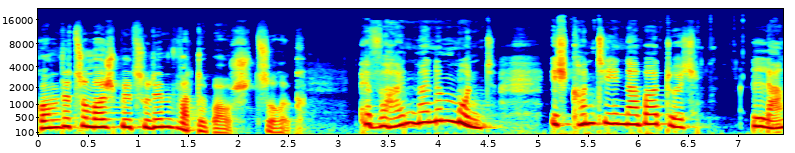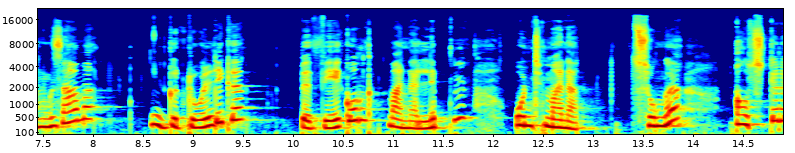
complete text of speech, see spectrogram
Kommen wir zum Beispiel zu dem Wattebausch zurück. Er war in meinem Mund. Ich konnte ihn aber durch langsame, geduldige Bewegung meiner Lippen und meiner Zunge aus dem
